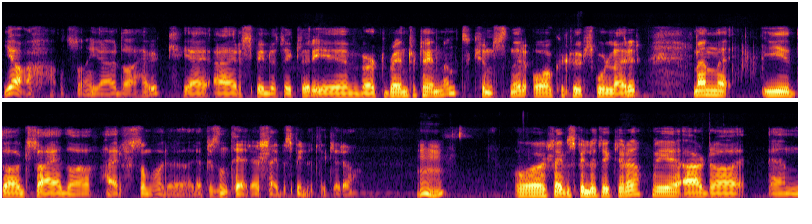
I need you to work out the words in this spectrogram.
Ja, altså, jeg er da Hauk. Jeg er spillutvikler i Vertebrae Entertainment, kunstner og kulturskolelærer. Men i dag så er jeg da her som for å representere skeive spillutviklere. Mm. Og skeive spillutviklere, vi er da en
